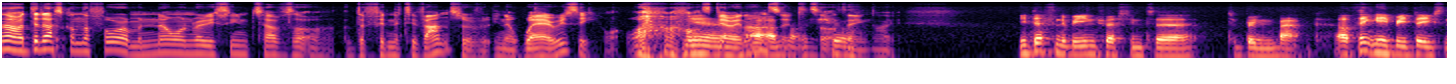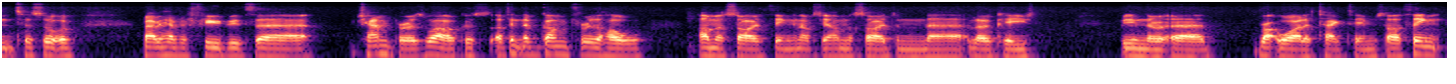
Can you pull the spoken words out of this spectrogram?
No, I did ask on the forum, and no one really seemed to have sort of a definitive answer. Of, you know, where is he? What, what's Yeah, going on? So, sort of thing. Like, he'd definitely be interesting to to bring back. I think he'd be decent to sort of maybe have a feud with uh, Ciampa as well because I think they've gone through the whole homicide thing and obviously homicide and uh, Low Ki used be in the uh, Rottweiler tag team. So I think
